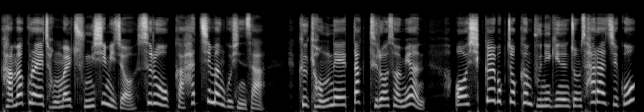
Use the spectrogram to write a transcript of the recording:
가마쿠라의 정말 중심이죠. 스루오카 하치만구 신사. 그 경내에 딱 들어서면 어, 시끌벅적한 분위기는 좀 사라지고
